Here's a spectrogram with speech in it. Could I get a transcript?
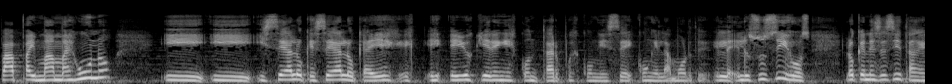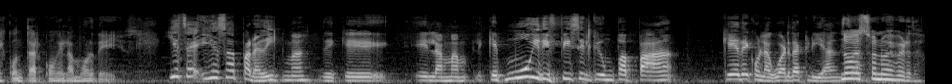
papá y mamá es uno y, y, sea lo que sea, lo que hay ellos quieren es contar pues con ese, con el amor de sus hijos, lo que necesitan es contar con el amor de ellos. Y ese, y ese paradigma de que la que es muy difícil que un papá quede con la guarda crianza. No, eso no es verdad.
